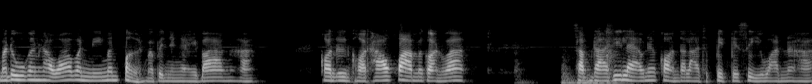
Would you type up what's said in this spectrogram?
มาดูกันค่ะว่าวันนี้มันเปิดมาเป็นยังไงบ้างนะคะ ก่อนอื่นขอเท้าความไปก่อนว่า สัปดาห์ที่แล้วเนี่ยก่อนตลาดจะปิดไป 4 วันนะคะ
